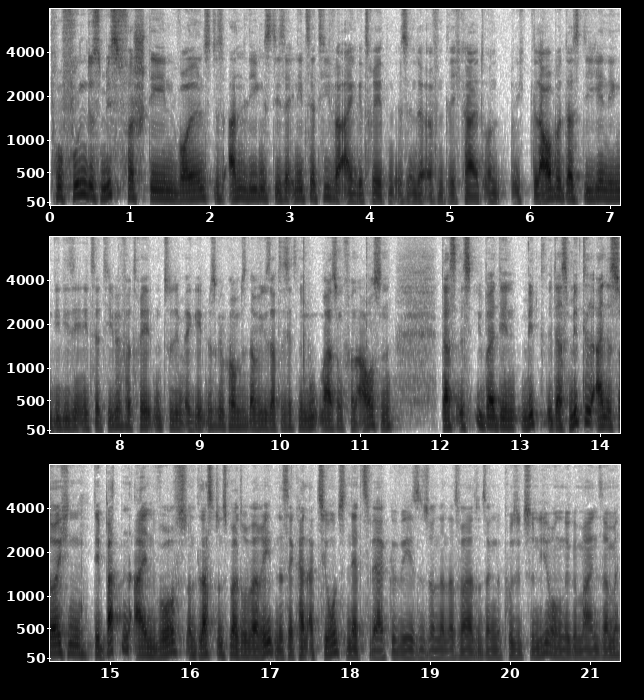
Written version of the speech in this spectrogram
profundes Missverstehen wollens des Anliegens dieser Initiative eingetreten ist in der Öffentlichkeit. Und ich glaube, dass diejenigen, die diese Initiative vertreten, zu dem Ergebnis gekommen sind, aber wie gesagt, das ist jetzt eine Mutmaßung von außen, dass es über den, das Mittel eines solchen Debatteneinwurfs, und lasst uns mal drüber reden, das ist ja kein Aktionsnetzwerk gewesen, sondern das war sozusagen eine Positionierung, eine gemeinsame,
